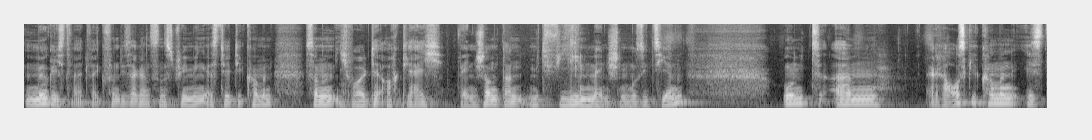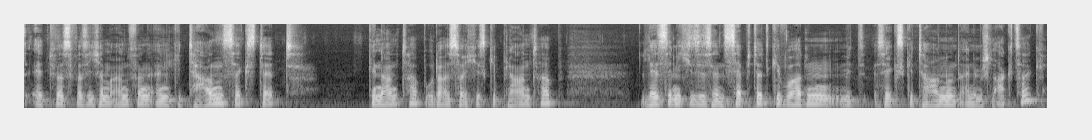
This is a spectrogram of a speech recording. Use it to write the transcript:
möglichst weit weg von dieser ganzen Streaming-Ästhetik kommen, sondern ich wollte auch gleich, wenn schon, dann mit vielen Menschen musizieren. Und ähm, rausgekommen ist etwas, was ich am Anfang ein Gitarrensextett genannt habe oder als solches geplant habe. Letztendlich ist es ein Septet geworden mit sechs Gitarren und einem Schlagzeug.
